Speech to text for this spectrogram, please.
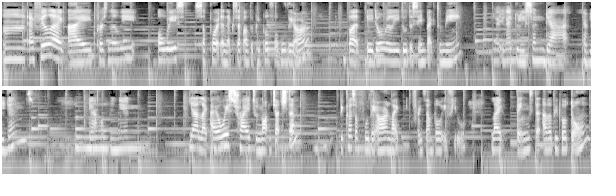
Mm, I feel like I personally always support and accept other people for who they are, but they don't really do the same back to me. Like you like to listen their evidence, their Mm, opinion. yeah, like I always try to not judge them because of who they are. Like, for example, if you like things that other people don't,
